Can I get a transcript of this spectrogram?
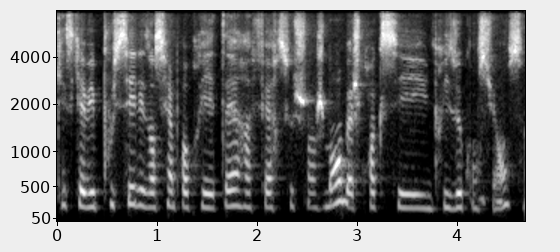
qu'est-ce qui avait poussé les anciens propriétaires à faire ce changement? Ben, Je crois que c'est une prise de conscience,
